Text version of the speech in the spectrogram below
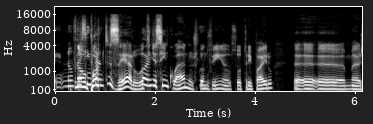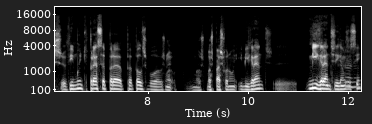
É não foi Não, assim Porto tanto. zero. Eu Pois. tinha 5 anos quando vim, eu sou tripeiro. Uh, uh, mas vim muito depressa para, para, para Lisboa. Os meus, meus, meus pais foram imigrantes, uh, migrantes, digamos assim.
